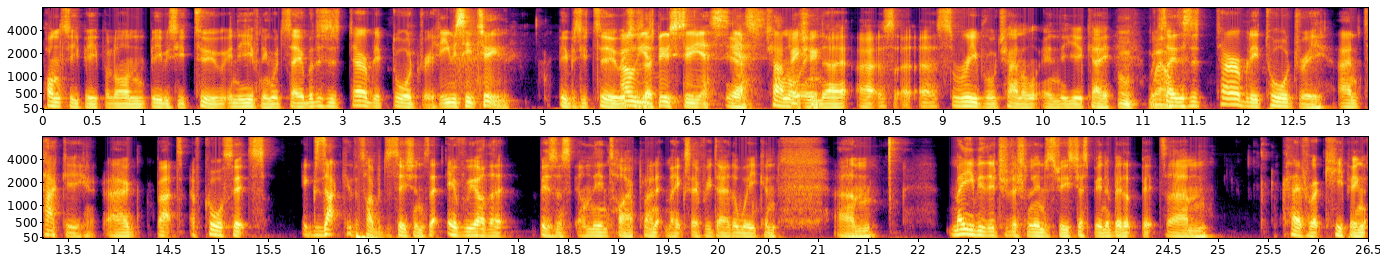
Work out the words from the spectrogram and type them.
poncy people on BBC Two in the evening would say, "Well, this is terribly tawdry." BBC Two. BBC Two. oh yes, a, BBC Two. Yes, yes, yes channel in uh, a, a, cerebral channel in the UK mm, would well. say this is terribly tawdry and tacky. Uh, but of course, it's exactly the type of decisions that every other business on the entire planet makes every day of the week. And um, maybe the traditional industry has just been a bit, a bit um, clever at keeping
